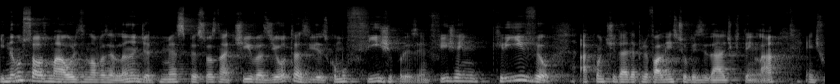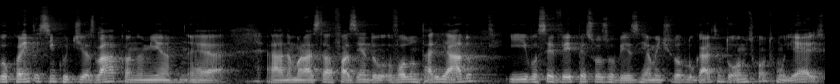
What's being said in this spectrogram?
e não só os Maoris da Nova Zelândia, mas as pessoas nativas de outras ilhas, como Fiji, por exemplo. Fiji é incrível a quantidade de prevalência de obesidade que tem lá. A gente ficou 45 dias lá quando a minha é, a namorada estava fazendo voluntariado e você vê pessoas obesas realmente em todo lugar, tanto homens quanto mulheres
